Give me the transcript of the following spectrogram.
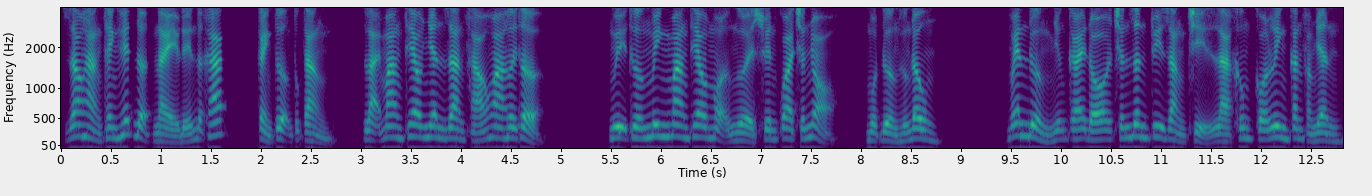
giao hàng thanh hết đợt này đến đợt khác, cảnh tượng tục tằng, lại mang theo nhân gian pháo hoa hơi thở. Ngụy Thường Minh mang theo mọi người xuyên qua chấn nhỏ, một đường hướng đông. Ven đường những cái đó chấn dân tuy rằng chỉ là không có linh căn phàm nhân,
